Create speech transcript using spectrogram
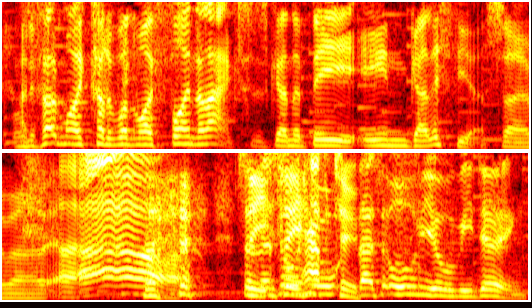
And in fact, my kind of one of my final acts is going to be in Galicia. So, uh, uh, Ah, so, you, that's so you all have you'll- to. That's all you'll be doing.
